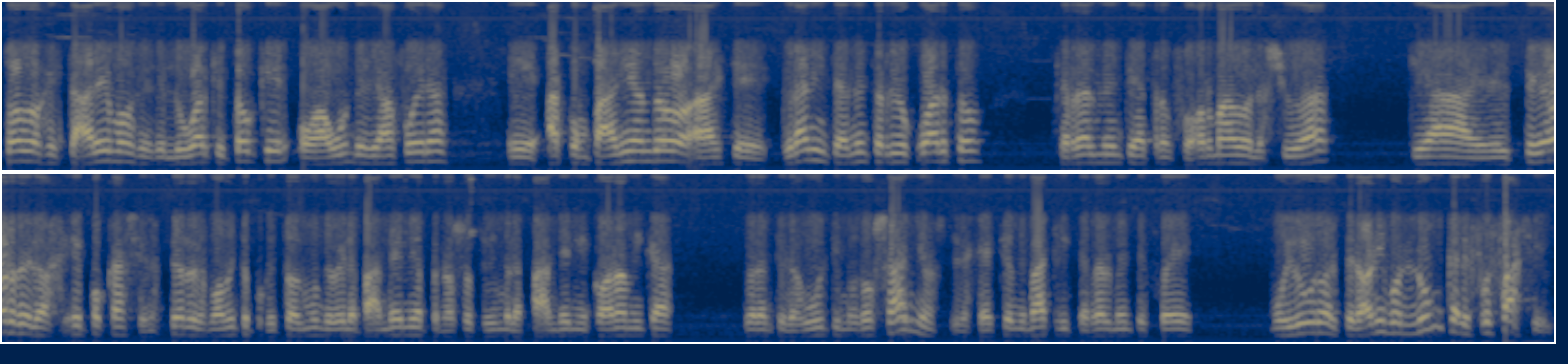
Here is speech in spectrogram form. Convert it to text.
todos estaremos desde el lugar que toque o aún desde afuera eh, acompañando a este gran intendente Río Cuarto que realmente ha transformado la ciudad, que ha, en el peor de las épocas, en el peor de los momentos, porque todo el mundo ve la pandemia, pero nosotros tuvimos la pandemia económica durante los últimos dos años de la gestión de Macri, que realmente fue muy duro. El peronismo nunca le fue fácil.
